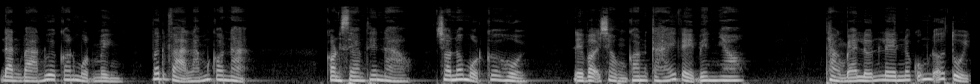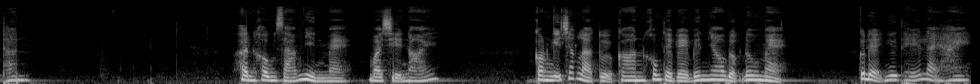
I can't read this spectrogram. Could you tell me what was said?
Đàn bà nuôi con một mình Vất vả lắm con ạ. Con xem thế nào cho nó một cơ hội Để vợ chồng con cái về bên nhau. Thằng bé lớn lên nó cũng đỡ tuổi thân. Hân không dám nhìn mẹ, Mà chỉ nói, Con nghĩ chắc là tụi con không thể về bên nhau được đâu mẹ. Cứ để như thế lại hay.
